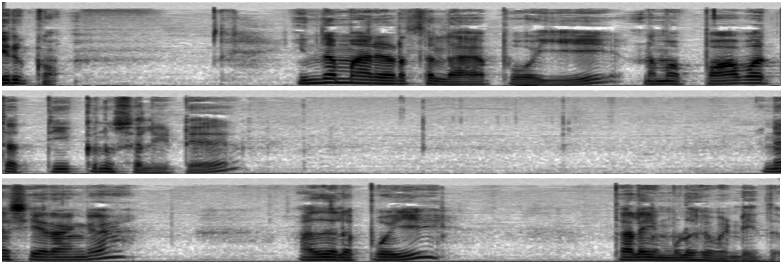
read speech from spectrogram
இருக்கும். இந்த மாதிரி இடத்துல போய் நம்ம பாவத்தை தீக்குன்னு சொல்லிட்டு என்ன செய்கிறாங்க அதில் போய் தலை முழுக வேண்டியது.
